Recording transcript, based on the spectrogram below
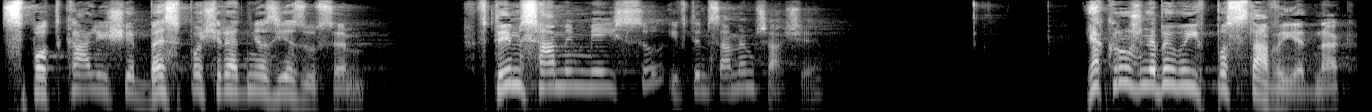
spotkali się bezpośrednio z Jezusem w tym samym miejscu i w tym samym czasie. Jak różne były ich postawy jednak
